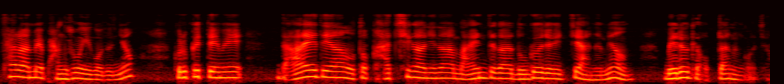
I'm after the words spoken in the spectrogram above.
사람의 방송이거든요. 그렇기 때문에 나에 대한 어떤 가치관이나 마인드가 녹여져 있지 않으면 매력이 없다는 거죠.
